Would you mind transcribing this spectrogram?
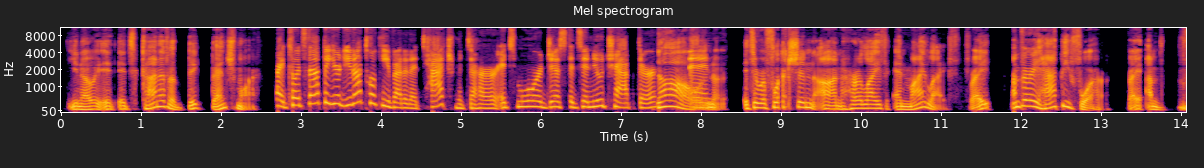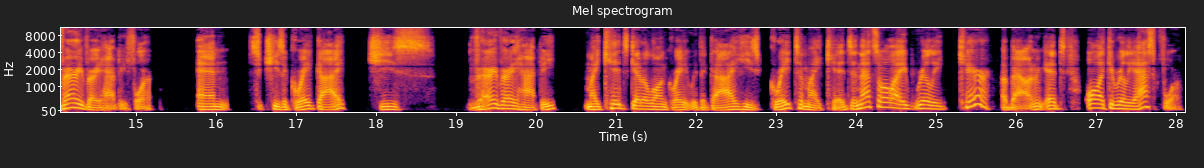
You know, it, it's kind of a big benchmark. Right. So it's not that you're, you're not talking about an attachment to her. It's more just, it's a new chapter. No, and no. it's a reflection on her life and my life, right? I'm very happy for her, right? I'm very, very happy for her. And she's a great guy. She's very, very happy. My kids get along great with the guy. He's great to my kids. And that's all I really care about. It's all I could really ask for.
